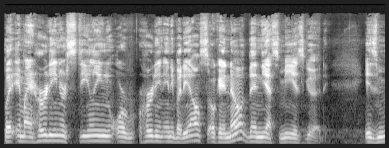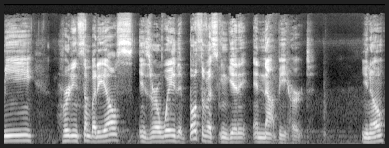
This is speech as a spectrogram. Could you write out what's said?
but am I hurting or stealing or hurting anybody else? Okay, no, then yes, me is good. Is me hurting somebody else? Is there a way that both of us can get it and not be hurt? You know,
